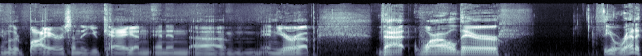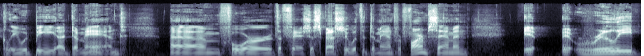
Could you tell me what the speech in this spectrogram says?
and other buyers in the UK and and in um, in Europe. That while there theoretically would be a demand um, for the fish, especially with the demand for farm salmon, it it really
